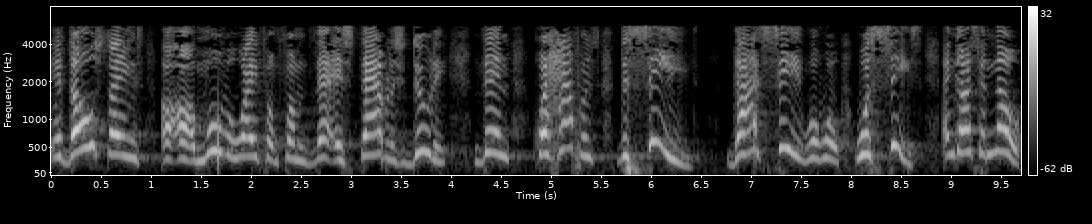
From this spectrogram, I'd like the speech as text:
if those things uh, move away from, from their established duty, then what happens? The seed God's seed will, will, will cease. And God said, no,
